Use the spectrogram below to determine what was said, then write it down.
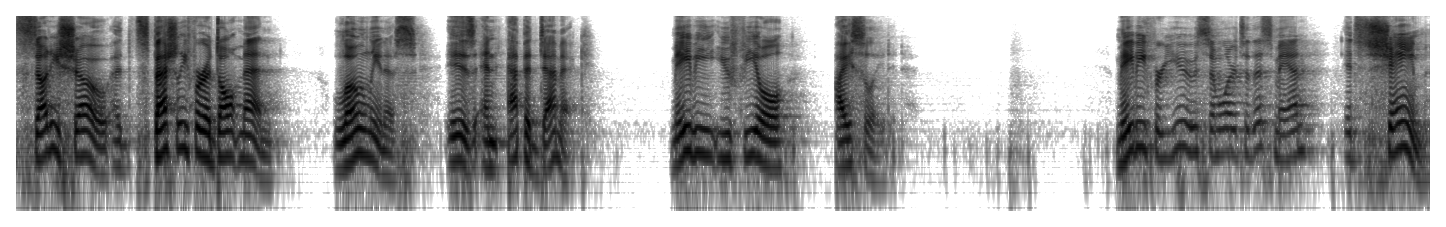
studies show, especially for adult men, loneliness is an epidemic. Maybe you feel isolated. Maybe for you, similar to this man, it's shame,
